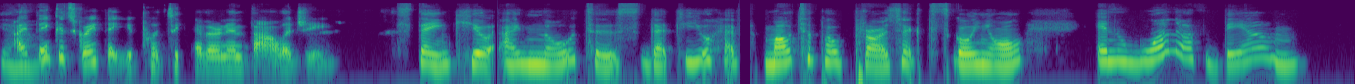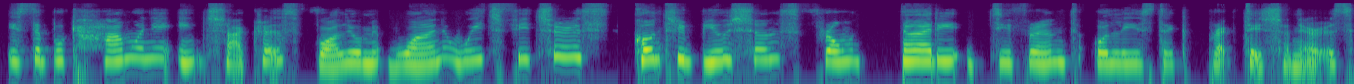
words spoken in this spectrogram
yeah. I think it's great that you put together an anthology. Thank you. I noticed that you have multiple projects going on, and one of them is the book Harmony in Chakras, Volume 1, which features contributions from 30 different holistic practitioners.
